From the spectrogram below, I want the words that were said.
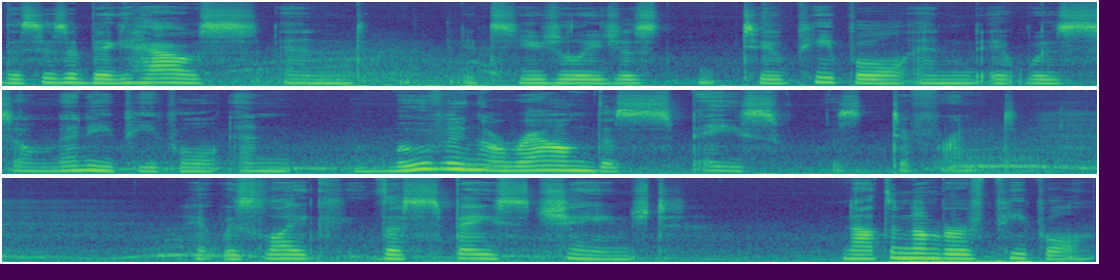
this is a big house and it's usually just two people, and it was so many people, and moving around the space was different. It was like the space changed. Not the number of people,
